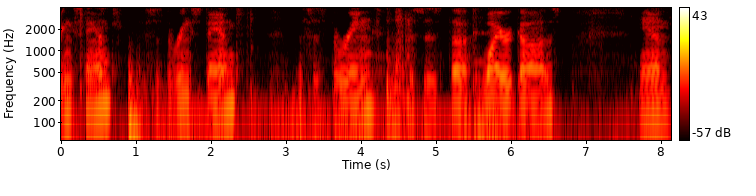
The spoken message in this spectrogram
Ring stand. This is the ring stand. This is the ring. This is the wire gauze. And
